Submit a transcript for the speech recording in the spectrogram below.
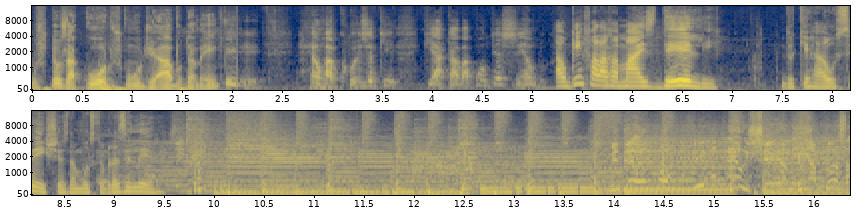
os teus acordos com o diabo também, que é uma coisa que, que acaba acontecendo. Alguém falava mais dele do que Raul Seixas na música brasileira? Encher a minha pança.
